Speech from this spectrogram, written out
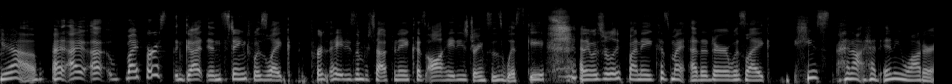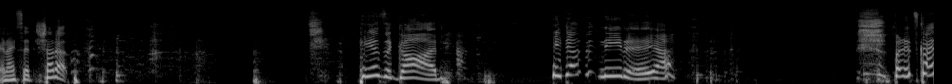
yeah. I, I, I my first gut instinct was like per- Hades and Persephone because all Hades drinks is whiskey, and it was really funny because my editor was like, "He's not had any water," and I said, "Shut up." He is a god. He doesn't need it. Yeah. But it's kind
